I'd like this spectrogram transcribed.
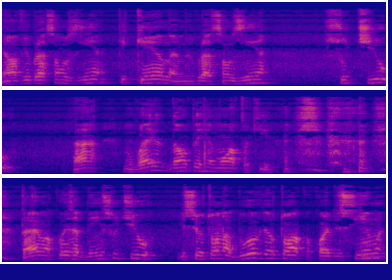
É uma vibraçãozinha pequena, uma vibraçãozinha sutil, tá? Não vai dar um terremoto aqui, tá? É uma coisa bem sutil. E se eu estou na dúvida, eu toco a corda de cima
